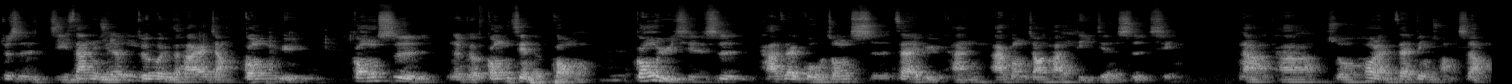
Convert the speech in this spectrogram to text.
就是集三里面的最后一个，他在讲弓鱼。弓是那个弓箭的弓，弓鱼其实是他在国中时在鱼摊，阿公教他的第一件事情。那他说，后来在病床上，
